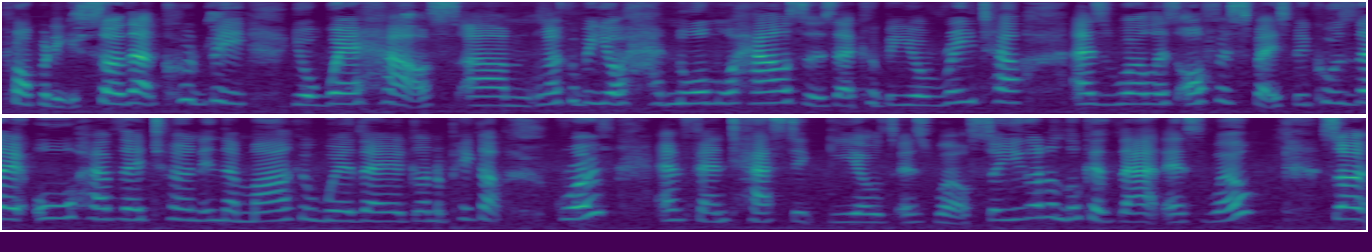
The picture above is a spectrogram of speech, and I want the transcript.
properties. So that could be your warehouse, um, that could be your normal houses, that could be your retail, as well as office space, because they all have their turn in the market where they are going to pick up growth and fantastic yields as well. So you got to look at that as well. So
